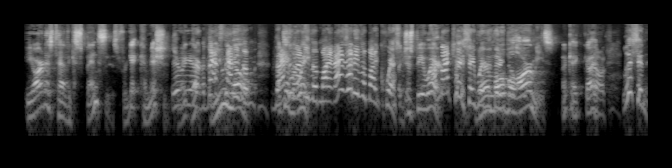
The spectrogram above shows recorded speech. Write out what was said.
the artists have expenses. Forget commissions. Yeah, right? yeah but that's you not know. even that's okay, not even my that's not even my question. But just be aware. I'm not trying to say whether they're mobile armies. Okay, go ahead. No, listen,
